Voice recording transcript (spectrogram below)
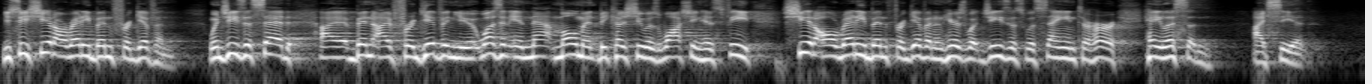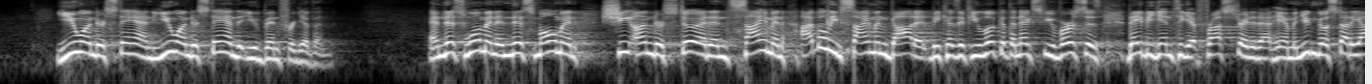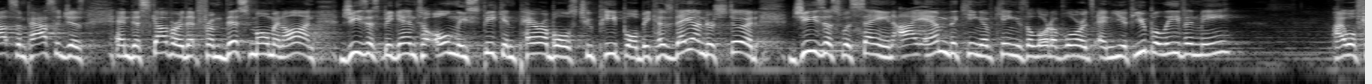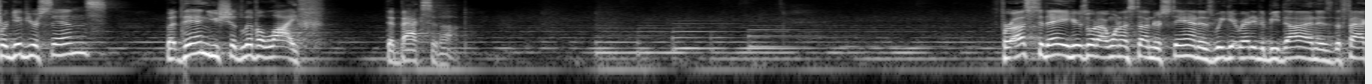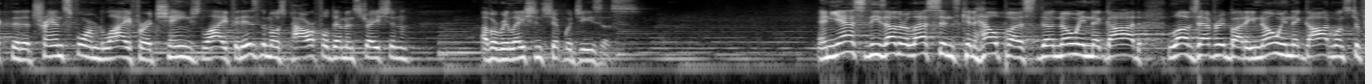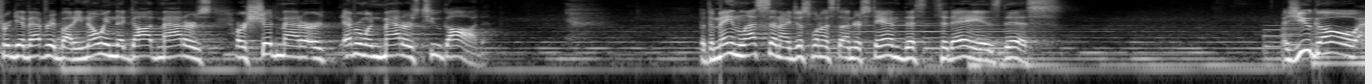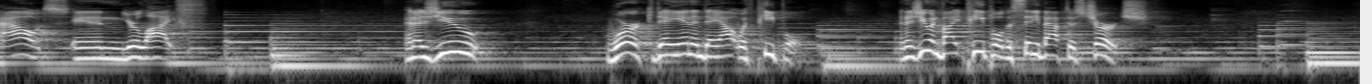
You see, she had already been forgiven. When Jesus said, I have been, I've forgiven you, it wasn't in that moment because she was washing his feet. She had already been forgiven. And here's what Jesus was saying to her Hey, listen, I see it. You understand, you understand that you've been forgiven. And this woman in this moment, she understood. And Simon, I believe Simon got it because if you look at the next few verses, they begin to get frustrated at him. And you can go study out some passages and discover that from this moment on, Jesus began to only speak in parables to people because they understood Jesus was saying, I am the King of Kings, the Lord of Lords. And if you believe in me, I will forgive your sins, but then you should live a life that backs it up. For us today, here's what I want us to understand as we get ready to be done is the fact that a transformed life or a changed life, it is the most powerful demonstration of a relationship with Jesus. And yes, these other lessons can help us, the knowing that God loves everybody, knowing that God wants to forgive everybody, knowing that God matters or should matter or everyone matters to God. But the main lesson I just want us to understand this today is this as you go out in your life, and as you work day in and day out with people, and as you invite people to City Baptist Church,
